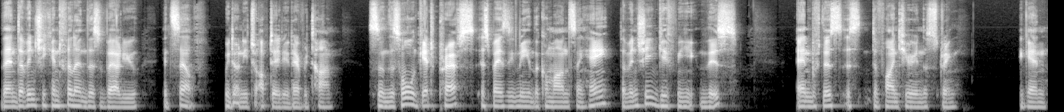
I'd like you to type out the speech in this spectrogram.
then DaVinci can fill in this value itself. We don't need to update it every time. So this whole get prefs is basically the command saying, hey, DaVinci, give me this. And with this is defined here in the string. Again,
